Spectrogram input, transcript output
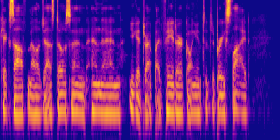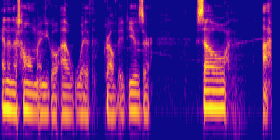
kicks off Mellow Jazz Docent, and then you get Drive by Fader going into Debris Slide, and then there's Home, and you go out with Krell Vid-User. So, uh,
